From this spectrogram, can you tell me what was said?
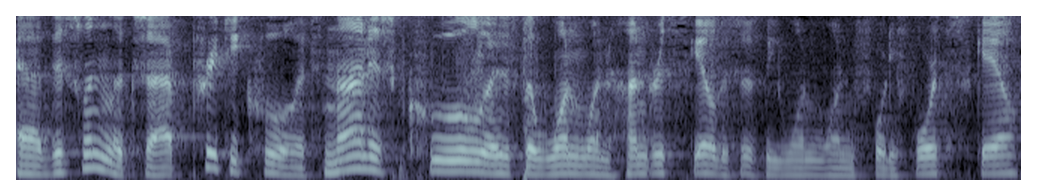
uh, this one looks uh, pretty cool. It's not as cool as the 1 100th scale. This is the 1 144th scale.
